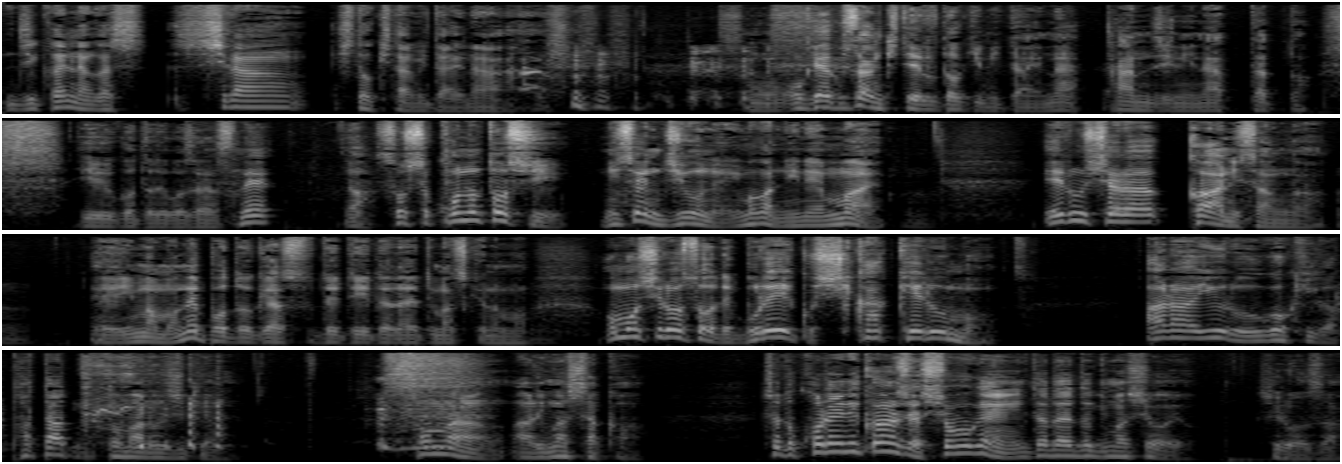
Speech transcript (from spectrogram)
実家になんか知らん人来たみたいな、お客さん来てる時みたいな感じになったということでございますね。あ、そしてこの年、2010年、今が2年前、エルシャラカーニさんが、えー今もね、ポッドキャスト出ていただいてますけども、面白そうでブレイク仕掛けるも、あらゆる動きがパタッと止まる事件。そんなんありましたか？ちょっとこれに関しては証言いただいておきましょうよ、四郎さ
